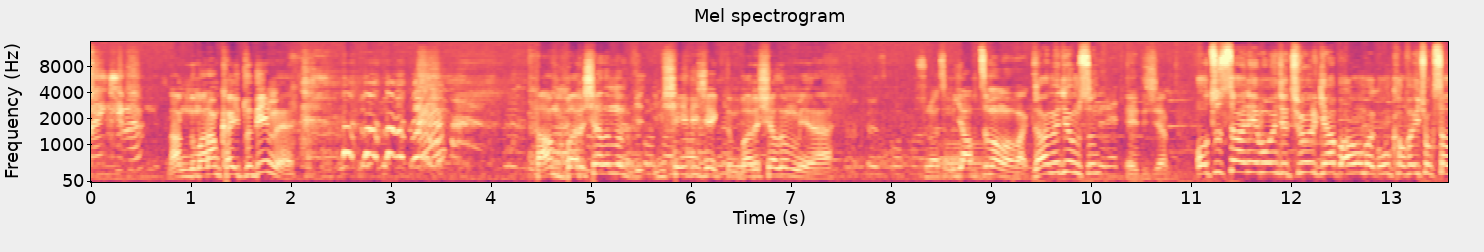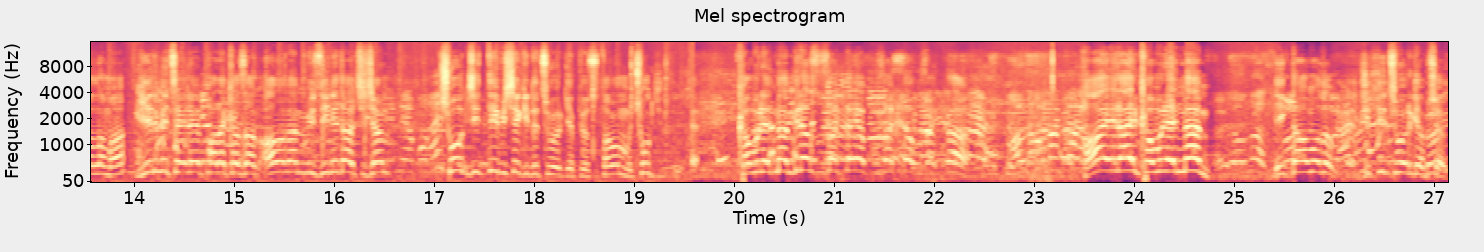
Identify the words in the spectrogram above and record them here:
Ben kimim? Lan numaram kayıtlı değil mi? Tamam barışalım mı? Bir şey diyecektim. Barışalım mı ya? Suratımı yaptım ama bak. Devam ediyor musun? Edeceğim. 30 saniye boyunca twerk yap ama bak o kafayı çok sallama. 20 TL para kazan ama ben müziğini de açacağım. Çok ciddi bir şekilde twerk yapıyorsun tamam mı? Çok ciddi. Kabul etmem. Biraz uzakta yap. Uzakta uzakta. Hayır hayır kabul etmem. İkna olmadım. Ciddi twerk yapacağım.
